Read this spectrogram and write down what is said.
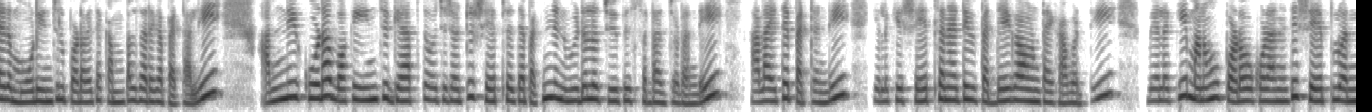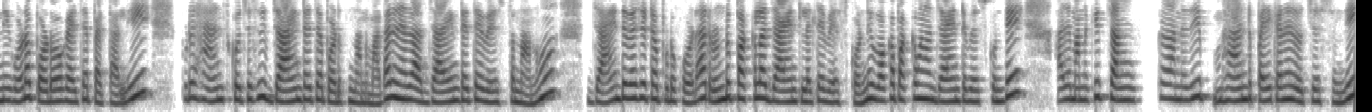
లేదా మూడు ఇంచులు పొడవు అయితే కంపల్సరీగా పెట్టాలి. అన్నీ కూడా ఒక ఇంచు గ్యాప్తో వచ్చేటట్టు షేప్స్ అయితే పెట్టండి. నేను వీడియోలో చూపిస్తున్నాను చూడండి. అలా అయితే పెట్టండి. వీళ్ళకి షేప్స్ అనేటివి పెద్దవిగా ఉంటాయి కాబట్టి వీళ్ళకి మనము పొడవు కూడా అనేది షేప్లు అన్నీ కూడా పొడవుగా అయితే పెట్టాలి. ఇప్పుడు హ్యాండ్స్కి వచ్చేసి జాయింట్ అయితే పడుతుంది అనమాట నేను ఆ జాయింట్ అయితే వేస్తున్నాను. జాయింట్ వేసేటప్పుడు కూడా రెండు పక్కల జాయింట్లు అయితే వేసుకోండి. ఒక పక్క మనం జాయింట్ వేసుకుంటే అది మనకి చంక అనేది హ్యాండ్ పైకి అనేది వచ్చేస్తుంది.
